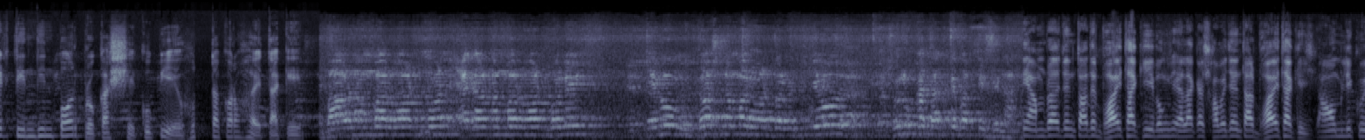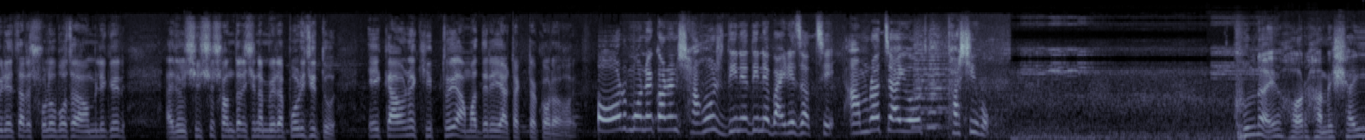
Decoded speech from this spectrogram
এর তিন দিন পর প্রকাশ্যে কুপিয়ে হত্যা করা হয় তাকে। বারো নম্বর ওয়ার্ড কোন এগারো নম্বর ওয়ার্ড বলে এবং দশ নম্বর ওয়ার্ড বলে কেউ সুরক্ষা থাকতে পারতেছে না। আমরা যেন তাদের ভয় থাকি এবং এলাকার সবাই যেন তার ভয় থাকে। আওয়ামী লীগ করে তারা ষোলো বছর আওয়ামী লীগের একজন শীর্ষ সন্ত্রাসী নামে এরা পরিচিত। এই কারণে ক্ষিপ্ত হয়ে আমাদের এই অ্যাটাকটা করা হয়। ওর মনে করেন সাহস দিনে দিনে বাইরে যাচ্ছে। আমরা চাই ওর ফাঁসি হোক। খুলনায় হর হামেশাই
